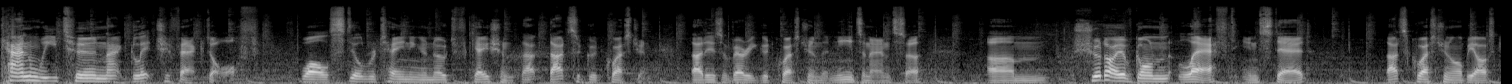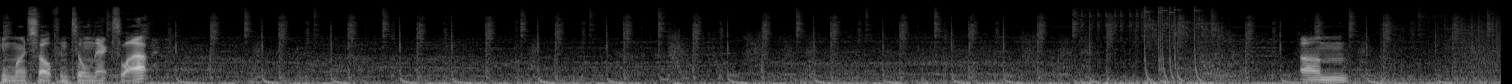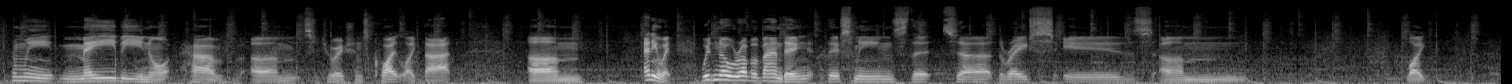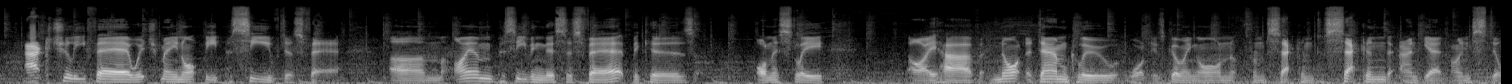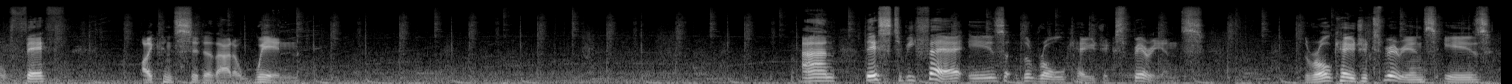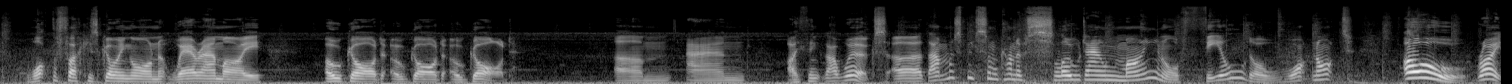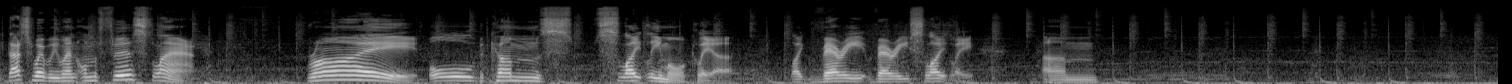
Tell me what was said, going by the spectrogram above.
can we turn that glitch effect off while still retaining a notification? That That's a good question. That is a very good question that needs an answer. Um, should I have gone left instead? That's a question I'll be asking myself until next lap. Um, can we maybe not have um, situations quite like that? Um, anyway, with no rubber banding, this means that uh, the race is um, like actually fair, which may not be perceived as fair. Um, I am perceiving this as fair because, honestly, I have not a damn clue what is going on from second to second, and yet I'm still fifth. I consider that a win. And this, to be fair, is the Rollcage experience. The Rollcage experience is what the fuck is going on? Where am I? Oh god, oh god, oh god. Um, and I think that works. Uh, that must be some kind of slowdown mine or field or whatnot. Oh, right, that's where we went on the first lap. Right, all becomes slightly more clear. Like, very, very slightly. Um,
